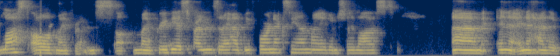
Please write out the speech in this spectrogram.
lost all of my friends. Uh, my previous friends that I had before NXIVM, I eventually lost, um, and and I had a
